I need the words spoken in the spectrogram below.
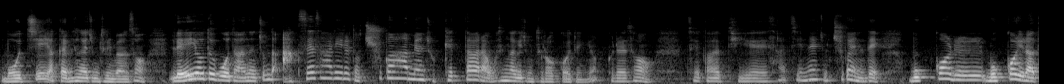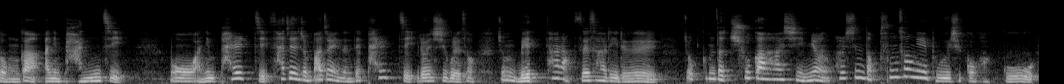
뭐지? 약간 생각이 좀 들면서 레이어드보다는 좀 더 악세사리를 더 추가하면 좋겠다라고 생각이 좀 들었거든요. 그래서 제가 뒤에 사진에 좀 추가했는데 목걸이를, 목걸이라던가 아니면 반지 뭐 아니면 팔찌 사진이 좀 빠져 있는데 팔찌 이런 식으로 해서 좀 메탈 악세사리를 조금 더 추가하시면 훨씬 더 풍성해 보이실 것 같고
